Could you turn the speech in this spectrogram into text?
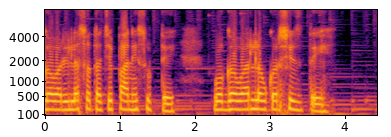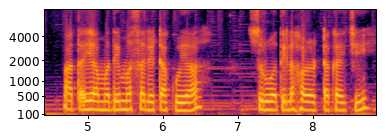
गवारीला स्वतःचे पाणी सुटते व गवार लवकर शिजते. आता यामध्ये मसाले टाकूया. सुरुवातीला हळद टाकायची.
